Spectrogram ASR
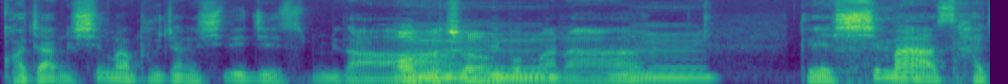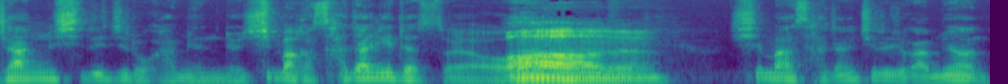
과장 시마 부장 시리즈 있습니다. 어, 그렇죠. 일본 만화. 음, 그 시마 사장 시리즈로 가면요. 시마가 사장이 됐어요. 아, 네. 시마 사장 시리즈 가면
